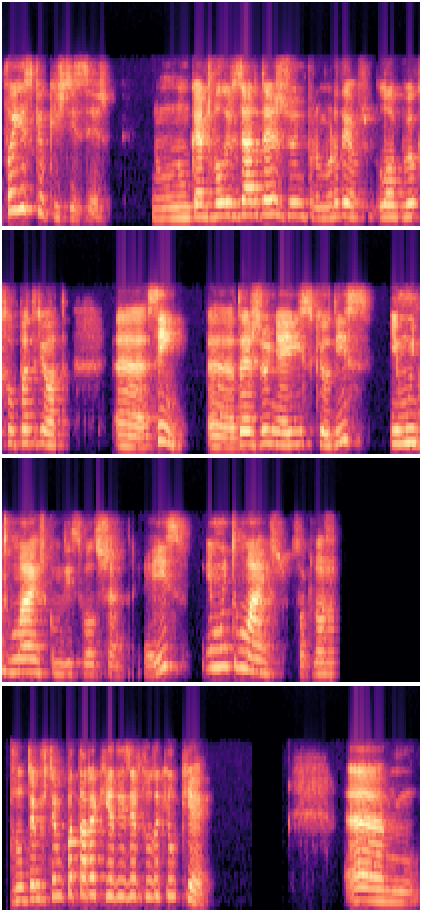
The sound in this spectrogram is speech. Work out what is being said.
foi isso que eu quis dizer. Não, não quero desvalorizar o 10 de junho, por amor de Deus. Logo eu que sou patriota. Uh, sim, uh, 10 de junho é isso que eu disse e muito mais, como disse o Alexandre. É isso e muito mais. Só que nós não temos tempo para estar aqui a dizer tudo aquilo que é. Um,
